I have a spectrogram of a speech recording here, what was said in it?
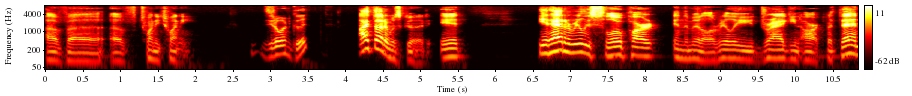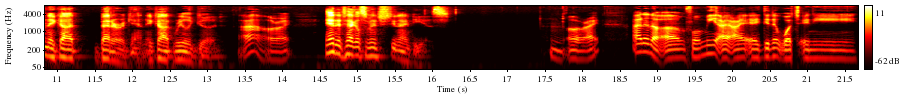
of uh, of 2020. Zero One good? I thought it was good. It it had a really slow part in the middle, a really dragging arc, but then it got better again. It got really good. Ah, all right. And it tackled some interesting ideas. Hmm, all right. I don't know. Um, for me, I, I, I didn't watch any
